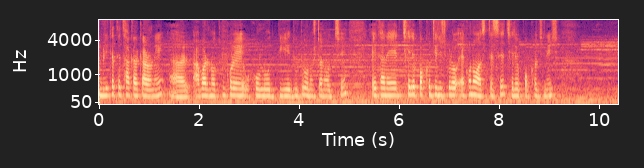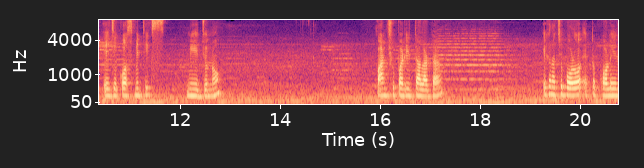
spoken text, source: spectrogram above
আমেরিকাতে থাকার কারণে, আর আবার নতুন করে হলুদ, বিয়ে দুটো অনুষ্ঠান হচ্ছে। এখানে ছেলে পক্ষ জিনিসগুলো এখনও আসতেছে ছেলে পক্ষ জিনিস। এই যে কসমেটিক্স মেয়ের জন্য। পান সুপারির ডালাটা। এখানে হচ্ছে বড় একটা ফলের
